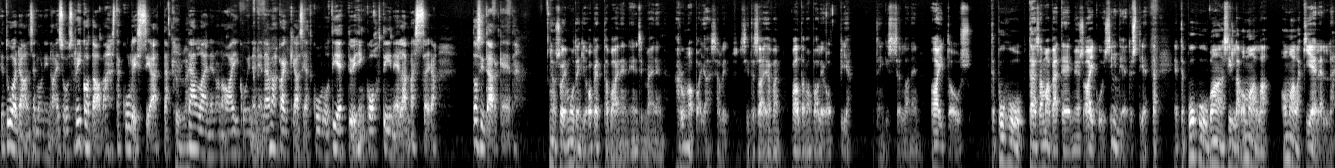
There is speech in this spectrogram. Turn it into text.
Ja tuodaan se moninaisuus, rikotaan vähän sitä kulissia, että Kyllä. tällainen on aikuinen ja nämä kaikki asiat kuuluu tiettyihin kohtiin elämässä ja tosi tärkeää. Joo, se oli muutenkin opettavainen ensimmäinen runopaja. Se oli, siitä sai aivan valtavan paljon oppia. Jotenkin sellainen aitous. Että puhuu, tämä sama pätee myös aikuisiin mm. tietysti, että, että puhuu vaan sillä omalla, omalla kielellä,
